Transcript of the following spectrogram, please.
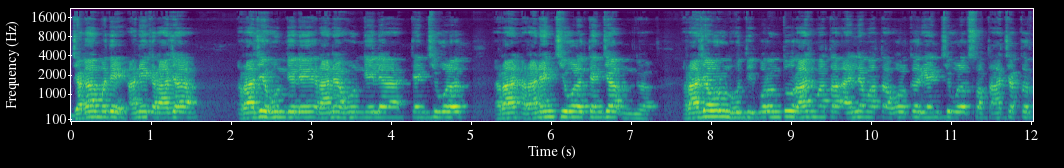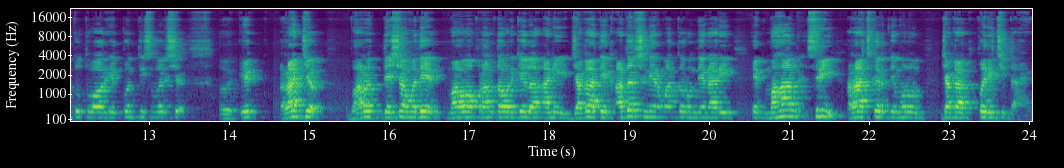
जगामध्ये अनेक राजा राजे होऊन गेले राण्या होऊन गेल्या त्यांची ओळख रा राण्यांची ओळख त्यांच्या राजावरून होती. परंतु राजमाता अहिल्यामाता होळकर यांची ओळख स्वतःच्या कर्तृत्वावर एकोणतीस वर्ष एक राज्य भारत देशामध्ये माळवा प्रांतावर केलं आणि जगात एक आदर्श निर्माण करून देणारी एक महान स्त्री राजकर्ते म्हणून जगात परिचित आहे.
